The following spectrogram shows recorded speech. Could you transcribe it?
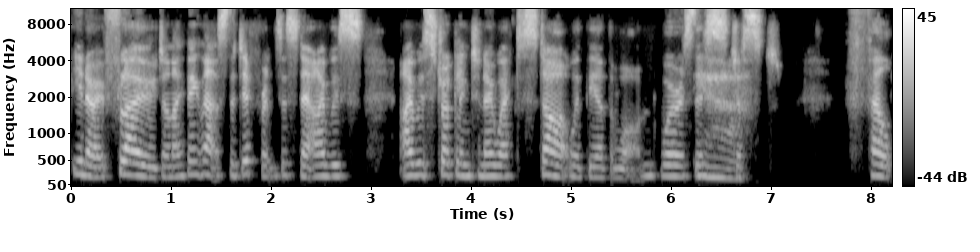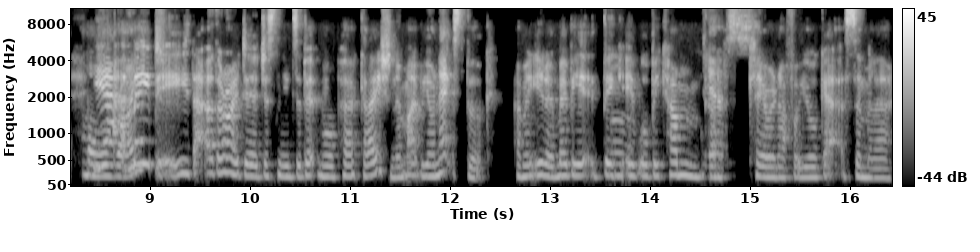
you know, it flowed, and I think that's the difference, isn't it? I was I was struggling to know where to start with the other one, whereas this yeah. just felt more yeah right. maybe that other idea just needs a bit more percolation it might be your next book I mean, you know, maybe it big mm. it will become yes. clear enough, or you'll get a similar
